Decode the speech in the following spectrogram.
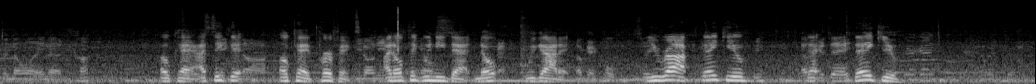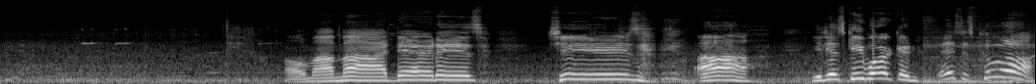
vanilla in a cup. Okay, I think taken that. off. Okay, perfect. Don't I don't think we need that. Nope, we got it. Okay, cool. You rock. Thank you. Have a good day. Thank you. Oh my my, there it is. Cheers. Ah, you just keep working. This is cool.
